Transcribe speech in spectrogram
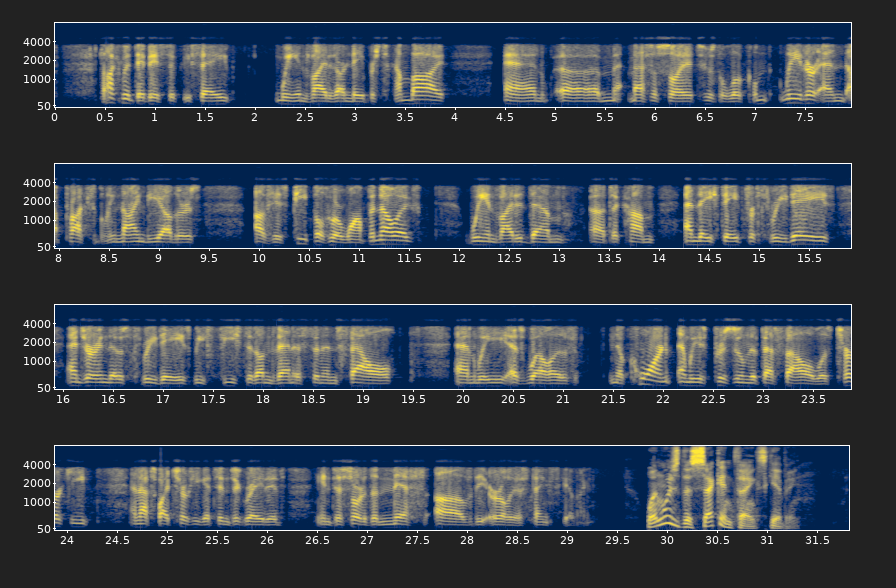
document, they basically say, we invited our neighbors to come by. And uh, Massasoit, who's the local leader, and approximately 90 others of his people who are Wampanoags, we invited them uh, to come, and they stayed for three days. And during those three days, we feasted on venison and fowl, and we, as well as you know, corn, and we presume that that fowl was turkey, and that's why turkey gets integrated into sort of the myth of the earliest Thanksgiving. When was the second Thanksgiving?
